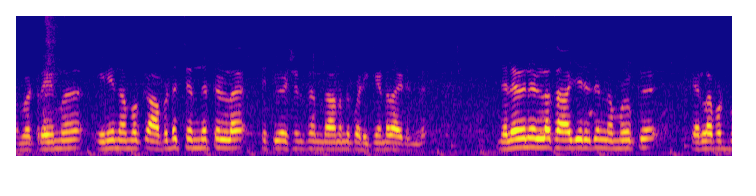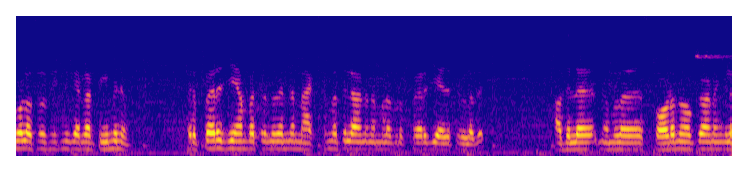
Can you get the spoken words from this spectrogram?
അപ്പോൾ ട്രെയിം ഇനി നമുക്ക് അവിടെ ചെന്നിട്ടുള്ള സിറ്റുവേഷൻസ് എന്താണെന്ന് പഠിക്കേണ്ടതായിട്ടുണ്ട്. നിലവിലുള്ള സാഹചര്യത്തിൽ നമ്മൾക്ക് കേരള ഫുട്ബോൾ അസോസിയേഷൻ കേരള ടീമിനും പ്രിപ്പയർ ചെയ്യാൻ പറ്റുന്നതിന്റെ മാക്സിമത്തിലാണ് നമ്മൾ പ്രിപ്പയർ ചെയ്തിട്ടുള്ളത്. അതിൽ നമ്മൾ സ്കോഡ് നോക്കുകയാണെങ്കിൽ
